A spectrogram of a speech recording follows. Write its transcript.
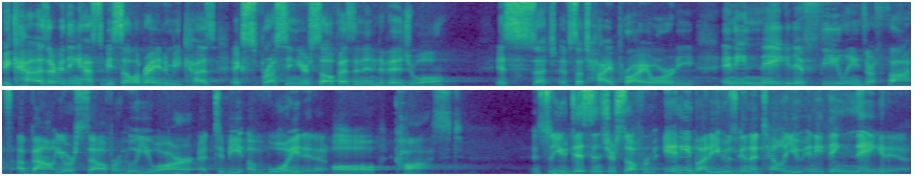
because everything has to be celebrated and because expressing yourself as an individual is such of such high priority any negative feelings or thoughts about yourself or who you are uh, to be avoided at all cost. And so you distance yourself from anybody who's going to tell you anything negative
